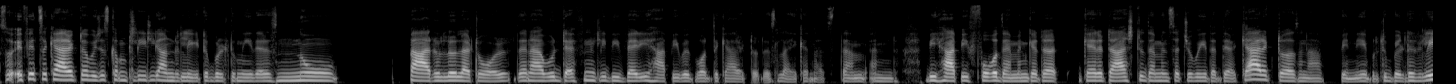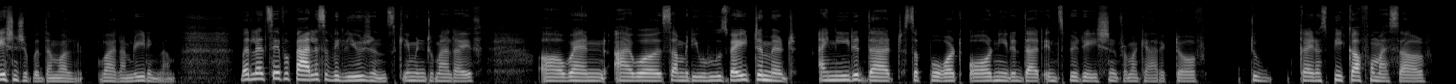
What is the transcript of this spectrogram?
So if it's a character which is completely unrelatable to me, there is no parallel at all, then I would definitely be very happy with what the character is like, and that's them, and be happy for them, and get a, get attached to them in such a way that they are characters, and I've been able to build a relationship with them while while I'm reading them. But let's say if a Palace of Illusions came into my life uh, when I was somebody who was very timid, I needed that support or needed that inspiration from a character to kind of speak up for myself,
